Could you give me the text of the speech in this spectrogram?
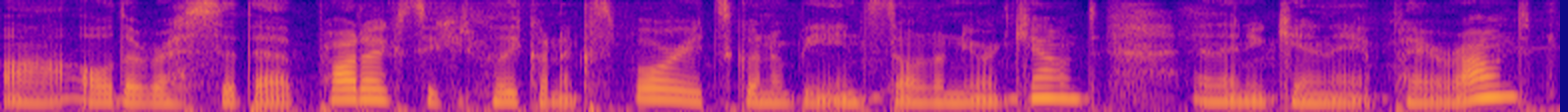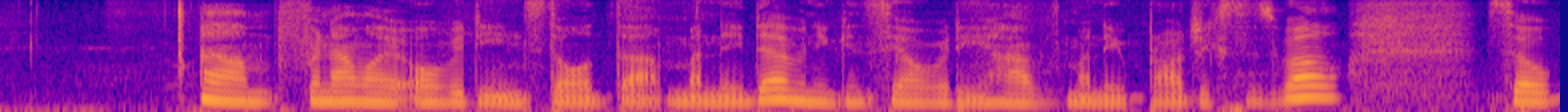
uh, all the rest of the products. You can click on explore, it's gonna be installed on your account, and then you can uh, play around. Um, for now, I already installed the Monday Dev, and you can see I already have Monday projects as well. So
